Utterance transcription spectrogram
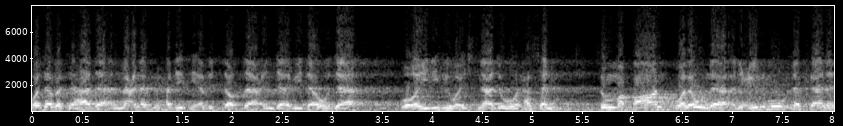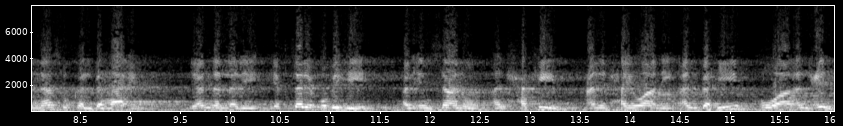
وثبت هذا المعنى في حديث أبي الدرداء عند أبي داود وغيره وإسناده حسن. ثم قال ولولا العلم لكان الناس كالبهائم. لأن الذي يفترق به الإنسان الحكيم عن الحيوان البهيم هو العلم.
